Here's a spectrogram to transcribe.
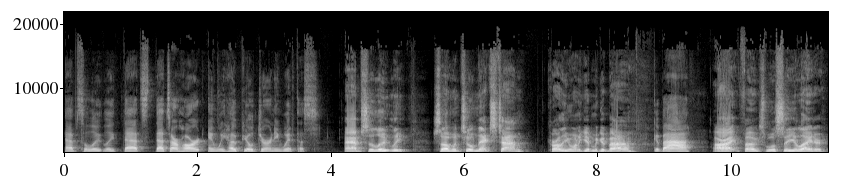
Absolutely. That's that's our heart and we hope you'll journey with us. Absolutely. So, until next time, Carly, you want to give them a goodbye? Goodbye. All right, folks, we'll see you later.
